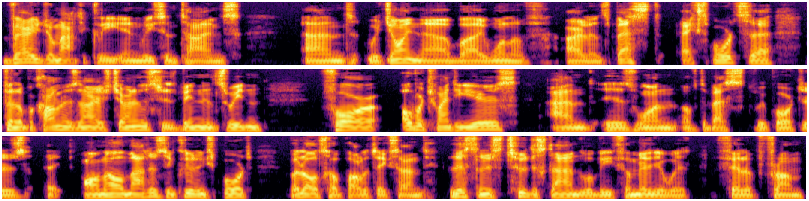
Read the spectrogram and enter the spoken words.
very dramatically in recent times. And we're joined now by one of Ireland's best exports. Uh, Philip O'Connor is an Irish journalist who's been in Sweden for over 20 years and is one of the best reporters uh, on all matters, including sport, but also politics. And listeners to the stand will be familiar with Philip from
